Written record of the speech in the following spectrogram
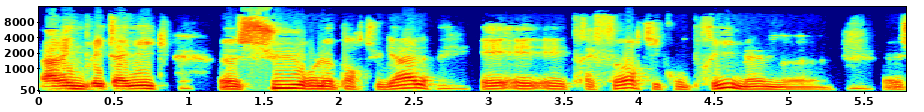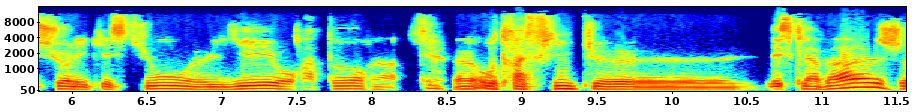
marine britannique euh, sur le Portugal est, est, est, très forte, y compris même euh, sur les questions liées au rapport à, au trafic, l'esclavage,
